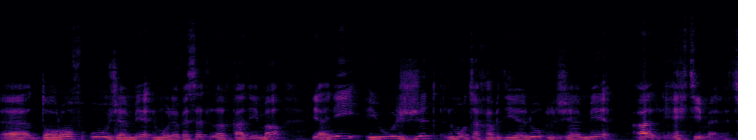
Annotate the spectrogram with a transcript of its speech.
آه، الظروف وجميع الملابسات القادمه يعني يوجد المنتخب ديالو لجميع الاحتمالات.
